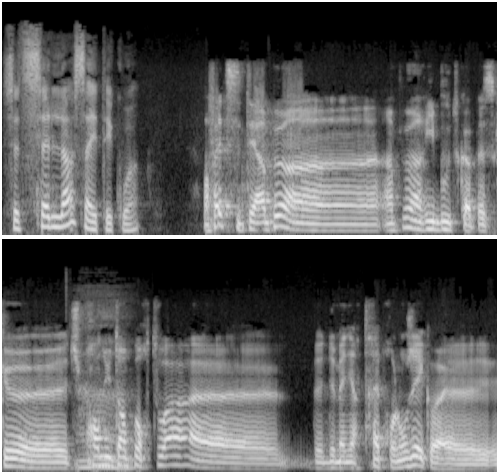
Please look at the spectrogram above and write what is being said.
Cette celle-là, ça a été quoi? En fait, c'était un peu un, un peu un reboot, quoi, parce que euh, tu prends du ah. temps pour toi euh, de, manière très prolongée, quoi. Euh,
